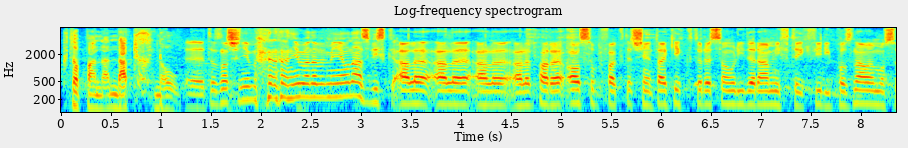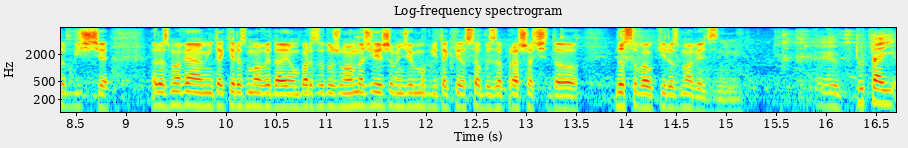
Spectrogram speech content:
kto Pana natchnął? E, To znaczy nie, nie będę wymieniał nazwisk, ale, ale, ale, ale parę osób faktycznie takich, które są liderami w tej chwili poznałem osobiście, rozmawiałem i takie rozmowy dają bardzo dużo. Mam nadzieję, że będziemy mogli takie osoby zapraszać do, do Suwałki, rozmawiać z nimi. Tutaj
